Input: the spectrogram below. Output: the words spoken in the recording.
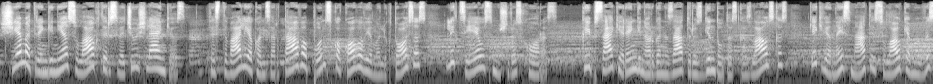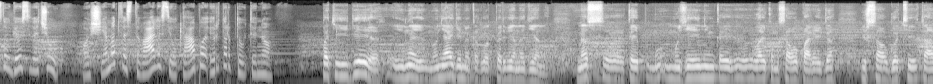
Šiemet renginyje sulaukta ir svečių iš lenkijos. Festivalyje koncertavo punsko kovo vienuoliktosios licėjaus mišrus choras kaip sakė renginio organizatorius gintautas kazlauskas kiekvienais metais sulaukiama vis daugiau svečių o šiemet festivalis jau tapo ir tarptautiniu. Pati idėja jinai nu negimė kad vat per vieną dieną. Mes kaip mu muziejininkai laikom savo pareigą išsaugoti tą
